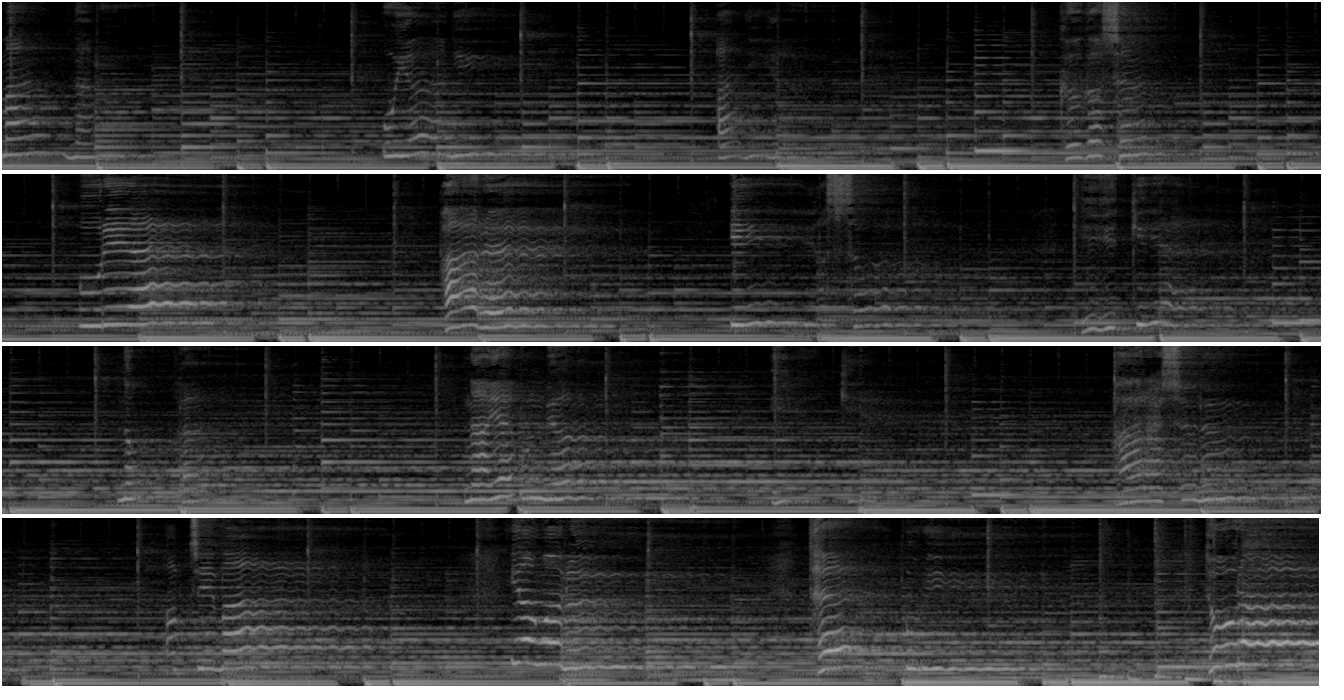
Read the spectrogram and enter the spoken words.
만남은 우연이 아니야. 그것은 우리의 바램이 나의 운명이었기에 바랄 수는 없지만 영원은 태우리 돌아보지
